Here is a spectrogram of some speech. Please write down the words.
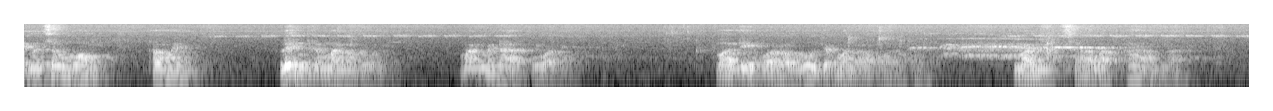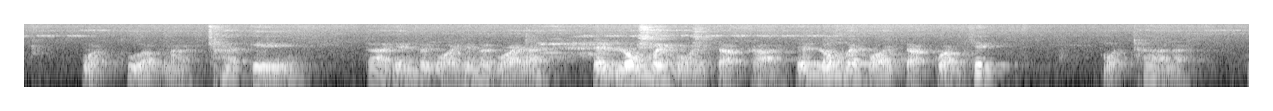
สมันเศร้าหมองทำให้เล่นกับมันโดนมันไม่น่ากลัวมาดีพอเรารู้จักมันเรามันสารภาพนะหมดพวกนะชาเก๋ ถ้าเห็นบ่อยๆเห็นบ่อยๆนะเห็นหลงบ่อยๆจากกายเห็นหลงบ่อยๆจากความคิด หมดท่านะไป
